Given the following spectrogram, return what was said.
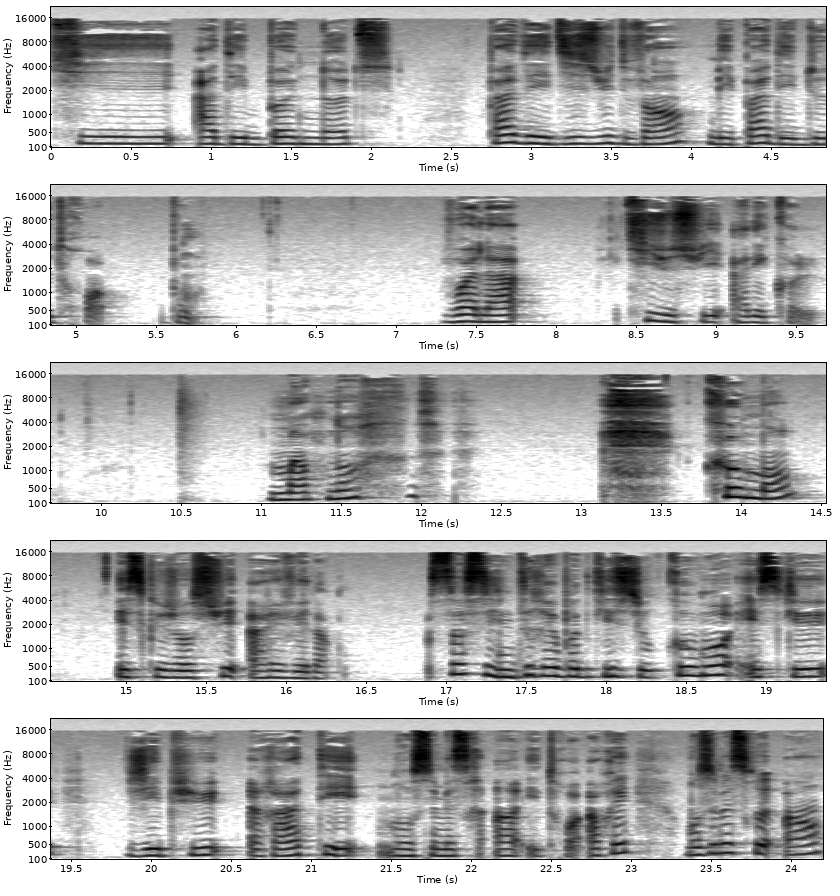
qui a des bonnes notes. Pas des 18-20, mais pas des 2-3. Bon. Voilà qui je suis à l'école. Maintenant, comment est-ce que j'en suis arrivée là? Ça, c'est une très bonne question. Comment est-ce que j'ai pu rater mon semestre 1 et 3 Après, mon semestre 1,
